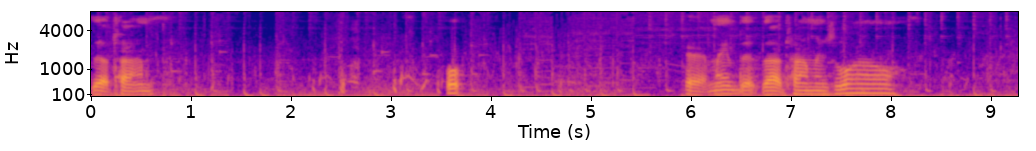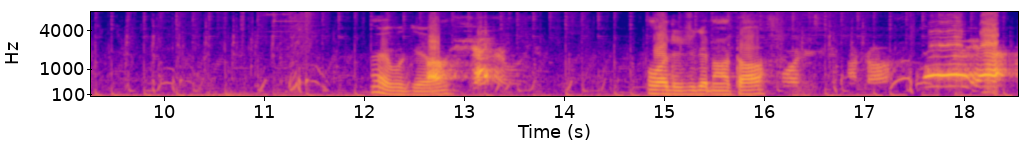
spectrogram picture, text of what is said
that time. Oh. Okay, I made it that time as well. There we go. Oh, shit. What, did you get knocked off? Oh, yeah.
